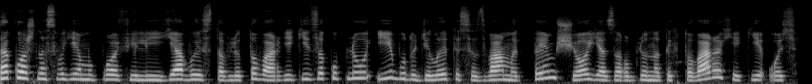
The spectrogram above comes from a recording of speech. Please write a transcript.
Також на своєму профілі я виставлю товар, який закуплю, і буду ділитися з вами тим, що я зароблю на тих товарах, які ось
